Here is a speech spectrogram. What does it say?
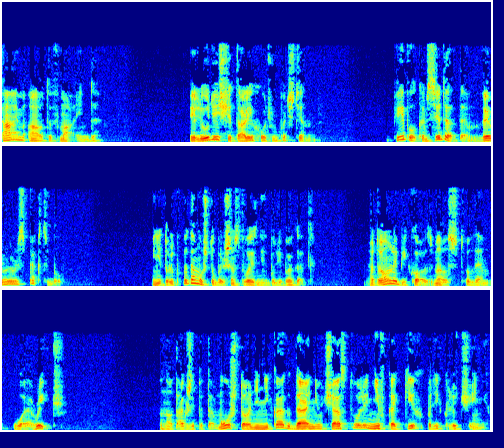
Time out of mind. И люди считали их очень почтенными. People considered them very respectable. И не только потому, что большинство из них были богаты. Not only because most of them were rich, но также потому, что они никогда не участвовали ни в каких приключениях.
